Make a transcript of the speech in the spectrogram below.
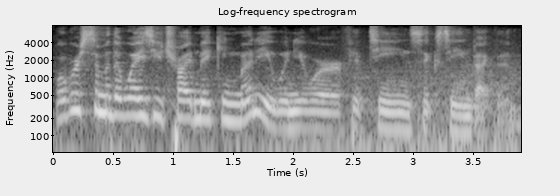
What were some of the ways you tried making money when you were 15, 16 back then?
